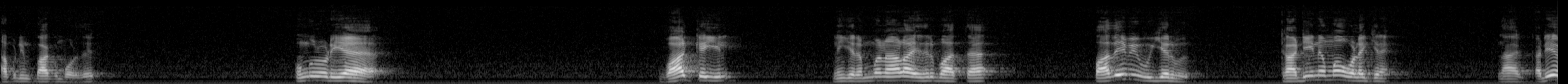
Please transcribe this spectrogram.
அப்படின்னு பார்க்கும்பொழுது உங்களுடைய வாழ்க்கையில் நீங்கள் ரொம்ப நாளாக எதிர்பார்த்த பதவி உயர்வு கடினமாக உழைக்கிறேன். நான் அப்படியே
